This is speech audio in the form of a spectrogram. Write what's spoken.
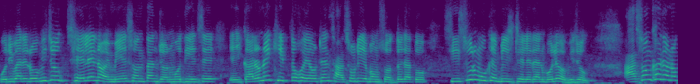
পরিবারের অভিযোগ, ছেলে নয়, মেয়ে সন্তান জন্ম দিয়েছে। এই কারণেই ক্ষিপ্ত হয়ে ওঠেন শাশুড়ি এবং সদ্যজাত। শিশুর মুখে বিষ ঢেলে দেন বলে অভিযোগ। আশঙ্কাজনক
